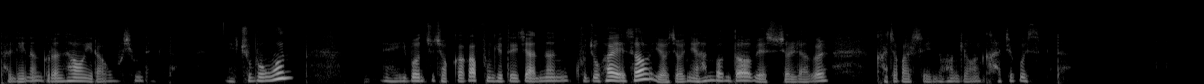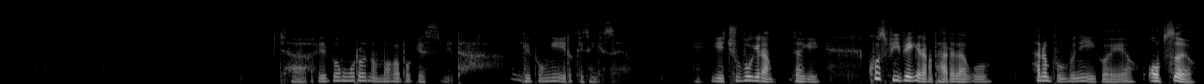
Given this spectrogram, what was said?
달리는 그런 상황이라고 보시면 됩니다. 네, 주봉은 네, 이번 주 저가가 붕괴되지 않는 구조화에서 여전히 한 번 더 매수 전략을 가져갈 수 있는 환경을 가지고 있습니다. 자, 일봉으로 넘어가 보겠습니다. 일봉이 이렇게 생겼어요. 예, 이게 주봉이랑 저기 코스피 200이랑 다르다고 하는 부분이 이거예요. 없어요.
